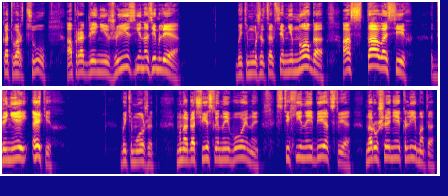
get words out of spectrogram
ко Творцу о продлении жизни на земле? Быть может, совсем немного осталось их дней этих. Быть может, многочисленные войны, стихийные бедствия, нарушение климата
